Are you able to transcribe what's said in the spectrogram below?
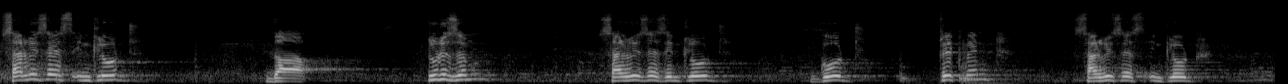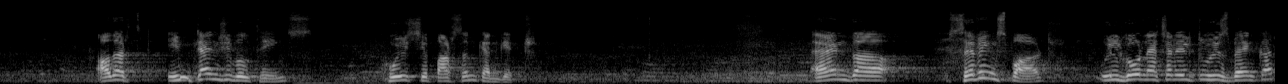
Services include the tourism, services include good treatment, services include other intangible things which a person can get. And the savings part will go naturally to his banker.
